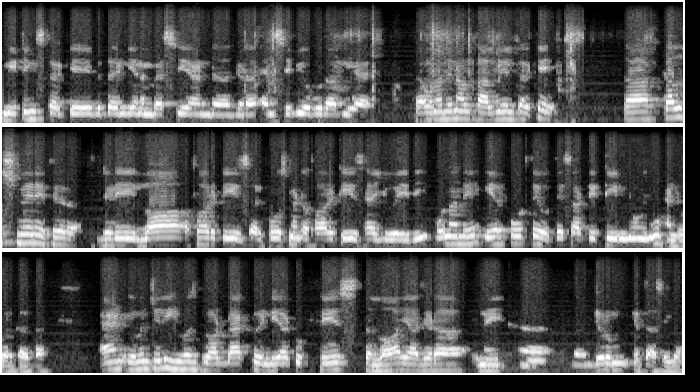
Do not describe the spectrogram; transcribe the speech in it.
ਮੀਟਿੰਗਸ ਕਰਕੇ with the Indian embassy and ਜਿਹੜਾ ਐਨਸੀਬੀ ਅਬੂ ਧਾਬੀ ਹੈ ਤਾਂ ਉਹਨਾਂ ਦੇ ਨਾਲ ਤਾਲਮੇਲ ਕਰਕੇ ਤਾਂ ਕੱਲ ਸਵੇਰੇ ਫਿਰ ਜਿਹੜੀ ਲਾਅ ਅਥਾਰਟੀਜ਼ ਐਨਫੋਰਸਮੈਂਟ ਅਥਾਰਟੀਜ਼ ਹੈ ਯੂਏ ਦੀ, ਉਹਨਾਂ ਨੇ 에ਅਰਪੋਰਟ ਤੇ ਉੱਤੇ ਸਾਡੀ ਟੀਮ ਨੂੰ ਇਹਨੂੰ ਹੈਂਡਓਵਰ ਕਰਤਾ। And eventually he was brought back to India to face the law ਜਾਂ ਜਿਹੜਾ ਇਹਨੇ ਜੁਰਮ ਕੀਤਾ ਸੀਗਾ।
